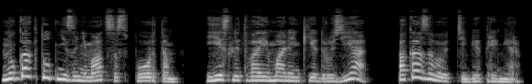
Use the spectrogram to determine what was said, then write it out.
Ну как тут не заниматься спортом, если твои маленькие друзья показывают тебе пример?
